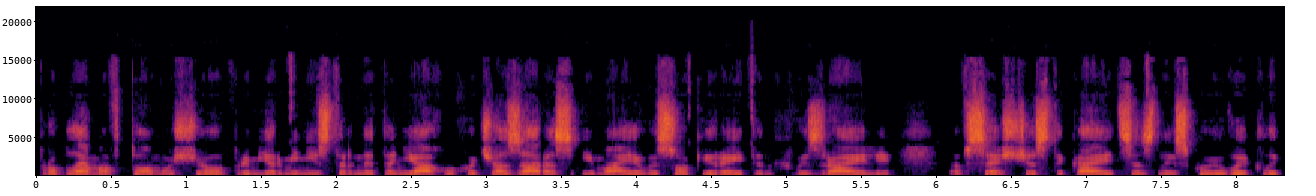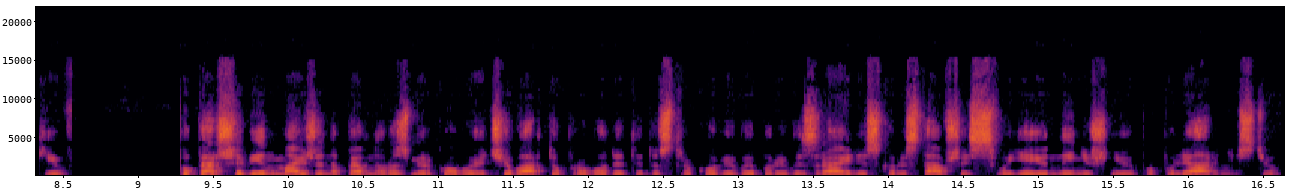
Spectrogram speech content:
Проблема в тому, що прем'єр-міністр Нетаньягу, хоча зараз і має високий рейтинг в Ізраїлі, все ще стикається з низкою викликів. По-перше, він майже напевно розмірковує, чи варто проводити дострокові вибори в Ізраїлі, скориставшись своєю нинішньою популярністю.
